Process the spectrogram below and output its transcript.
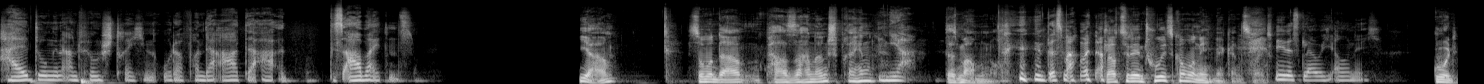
Haltung in Anführungsstrichen oder von der Art der, des Arbeitens. Ja, sollen wir da ein paar Sachen ansprechen? Ja. Das machen wir noch. das machen wir noch. Ich glaube, zu den Tools kommen wir nicht mehr ganz weit. Nee, das glaube ich auch nicht. Gut.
